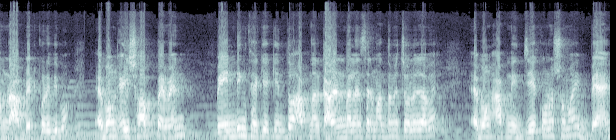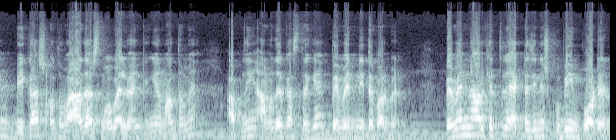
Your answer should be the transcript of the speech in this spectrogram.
আমরা আপডেট করে দিব এবং এই সব পেমেন্ট পেন্ডিং থেকে কিন্তু আপনার কারেন্ট ব্যালেন্সের মাধ্যমে চলে যাবে এবং আপনি যে কোনো সময় ব্যাংক বিকাশ অথবা আদার্স মোবাইল ব্যাংকিংয়ের মাধ্যমে আপনি আমাদের কাছ থেকে পেমেন্ট নিতে পারবেন। পেমেন্ট নেওয়ার ক্ষেত্রে একটা জিনিস খুবই ইম্পর্টেন্ট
